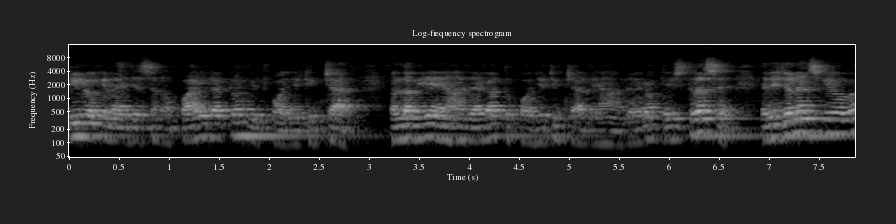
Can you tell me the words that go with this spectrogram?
delocalisation of pi electron with positive charge मतलब ये यहाँ जाएगा तो पॉजिटिव चार्ज यहाँ जाएगा। तो इस तरह से रिजोनेंस भी होगा,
